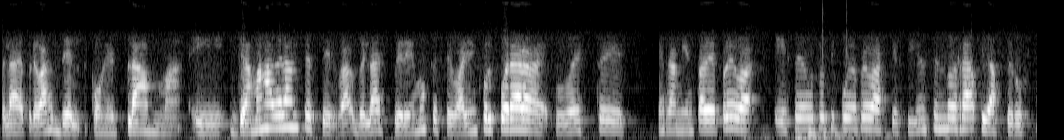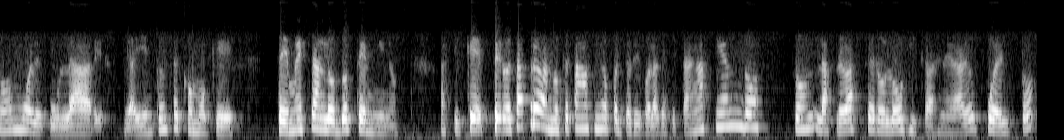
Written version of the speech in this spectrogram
¿verdad? de pruebas del, con el plasma. y ya más adelante se va, ¿verdad? esperemos que se vaya a incorporar a toda esta herramienta de prueba ese otro tipo de pruebas que siguen siendo rápidas, pero son moleculares. Y ahí entonces como que se mezclan los dos términos. Así que, pero esas pruebas no se están haciendo en Puerto Rico, las que se están haciendo son las pruebas serológicas en el aeropuerto,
